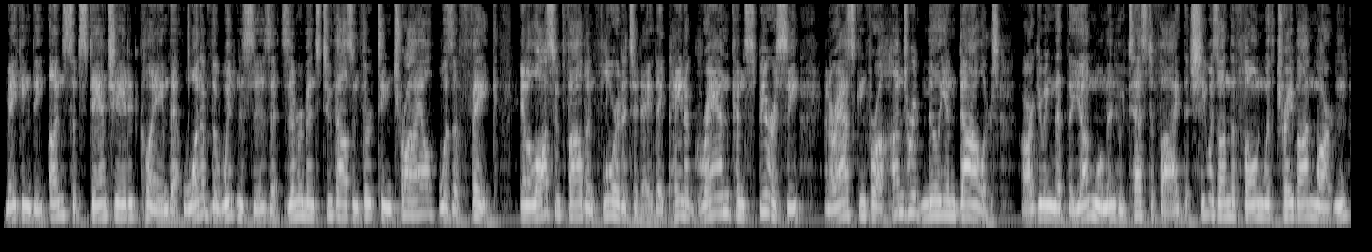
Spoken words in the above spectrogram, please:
making the unsubstantiated claim that one of the witnesses at Zimmerman's 2013 trial was a fake. In a lawsuit filed in Florida today, they paint a grand conspiracy and are asking for $100 million, arguing that the young woman who testified that she was on the phone with Trayvon Martin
